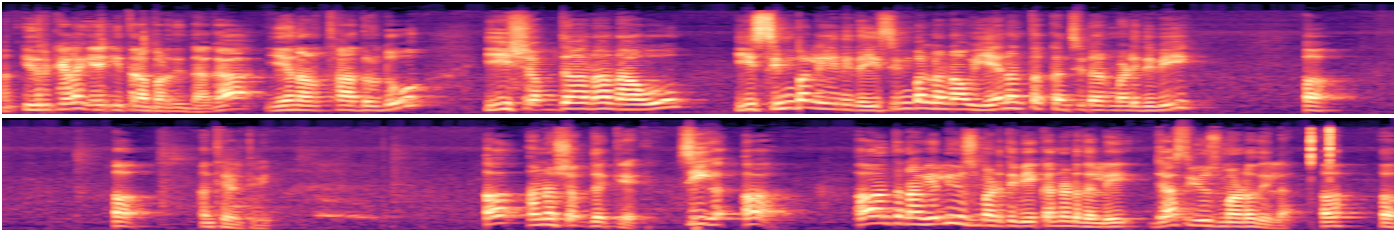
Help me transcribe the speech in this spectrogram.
ಇದ್ರ ಕೆಳಗೆ ಈ ತರ ಬರೆದಿದ್ದಾಗ ಅರ್ಥ ಅದ್ರದ್ದು? ಈ ಶಬ್ದನ ನಾವು, ಈ ಸಿಂಬಲ್ ಏನಿದೆ, ಈ ಸಿಂಬಲ್ನ ನಾವು ಏನಂತ ಕನ್ಸಿಡರ್ ಮಾಡಿದೀವಿ? ಅ ಅ ಅಂತ ಹೇಳ್ತೀವಿ. ಅ ಅನ್ನೋ ಶಬ್ದಕ್ಕೆ. ಈಗ ಅ ಅ ಅಂತ ನಾವು ಎಲ್ಲಿ ಯೂಸ್ ಮಾಡ್ತೀವಿ ಕನ್ನಡದಲ್ಲಿ? ಜಾಸ್ತಿ ಯೂಸ್ ಮಾಡೋದಿಲ್ಲ. ಅ ಅ.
